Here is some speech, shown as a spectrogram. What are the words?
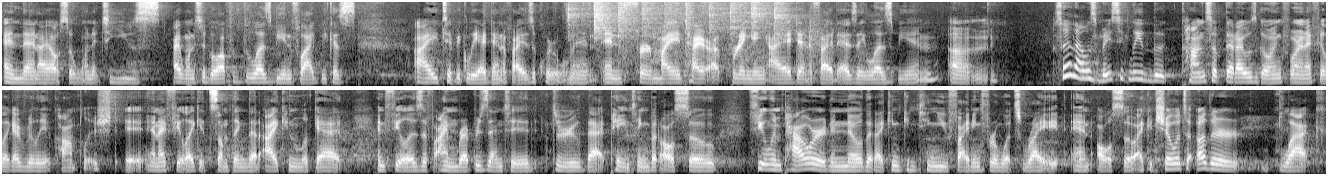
And then I also wanted to use I wanted to go off of the lesbian flag because I typically identify as a queer woman, and for my entire upbringing, I identified as a lesbian. Um, so that was basically the concept that I was going for, and I feel like I really accomplished it. And I feel like it's something that I can look at and feel as if I'm represented through that painting, but also feel empowered and know that I can continue fighting for what's right. And also, I could show it to other black,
